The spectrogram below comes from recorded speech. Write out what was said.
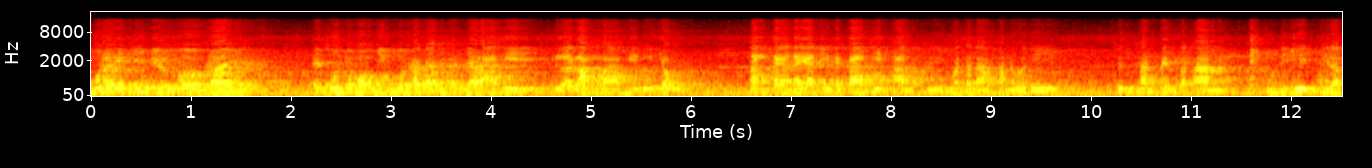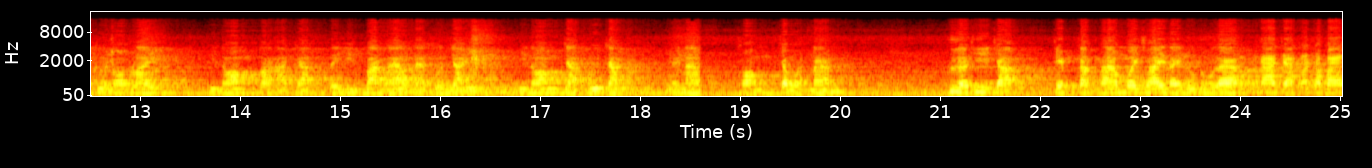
มูลนิธิมิราเคิลออฟไลน์ เป็นทุนกระหม่อมหญิงอุบลรัตนราชกัญญาที่เรือรังมามีรู้จบ ตั้งแต่ในอดีตการที่ผ่านคือวัฒนาพันวดี ซึ่งท่านเป็นประธานมูลนิธิมิราเคิลออฟไลท์พี่น้องก็อาจจะได้ยินบ้างแล้ว แต่ส่วนใหญ่พี่น้องจะรู้จักในนามของจังหวัดน่าน เพื่อที่จะเก็บกักน้ำไว้ใช้ในฤดูแล้งนาจากรัฐบาล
